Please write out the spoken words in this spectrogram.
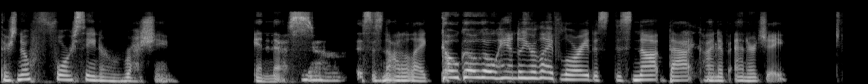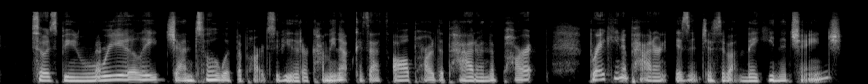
There's no forcing or rushing in this. Yeah. This is not a like, go, go, go, handle your life, Lori. This, this is not that kind of energy. So it's being really gentle with the parts of you that are coming up because that's all part of the pattern. The part breaking a pattern isn't just about making the change,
